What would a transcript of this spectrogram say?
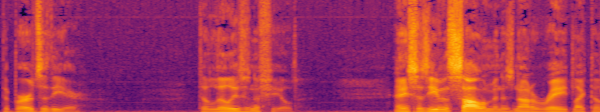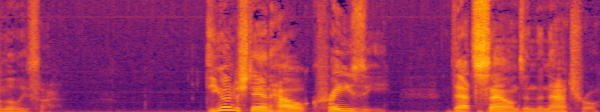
the birds of the air, the lilies in the field. And he says, even Solomon is not arrayed like the lilies are. Do you understand how crazy that sounds in the natural?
